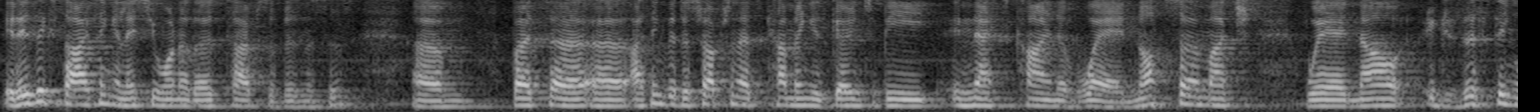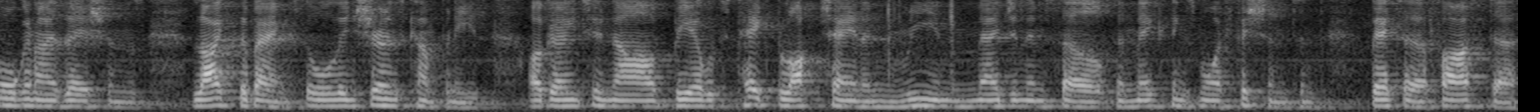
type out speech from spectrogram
it is exciting unless you're one of those types of businesses. Um, but uh, uh, I think the disruption that's coming is going to be in that kind of way, not so much where now existing organizations like the banks or the insurance companies are going to now be able to take blockchain and reimagine themselves and make things more efficient and better, faster.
